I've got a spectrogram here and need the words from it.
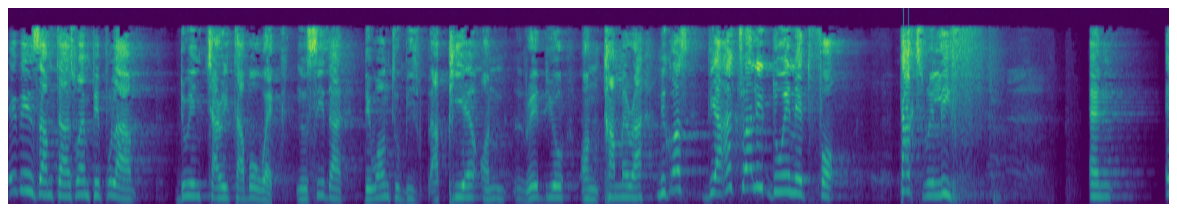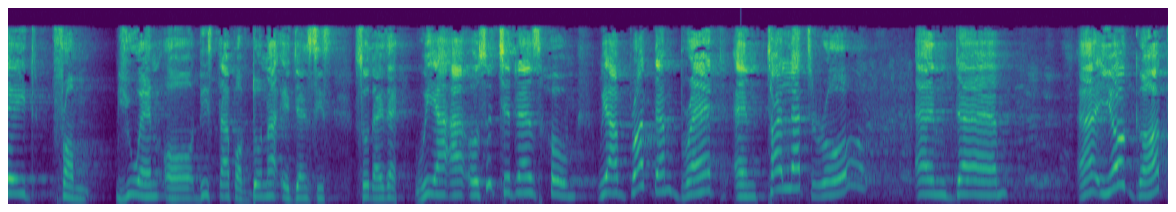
even sometimes when people are doing charitable work. You see that they want to be appear on radio, on camera, because they are actually doing it for tax relief and aid from UN or this type of donor agencies. So that we are also children's home. We have brought them bread and toilet roll and um, uh, yogurt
